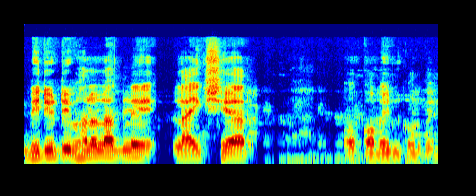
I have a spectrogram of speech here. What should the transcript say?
ভিডিওটি ভালো লাগলে লাইক শেয়ার ও কমেন্ট করবেন।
